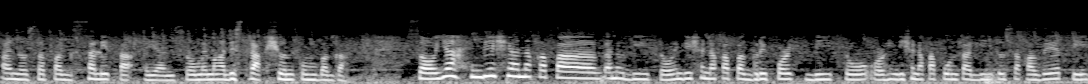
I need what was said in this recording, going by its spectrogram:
ano sa pagsalita. Ayan so may mga distraction kumbaga. So yeah hindi siya nakapag ano dito hindi siya nakapag-report dito or hindi siya nakapunta dito sa Cavite.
